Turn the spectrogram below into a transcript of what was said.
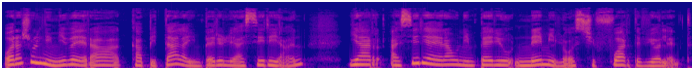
Orașul Ninive era capitala Imperiului Asirian, iar Asiria era un imperiu nemilos și foarte violent.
